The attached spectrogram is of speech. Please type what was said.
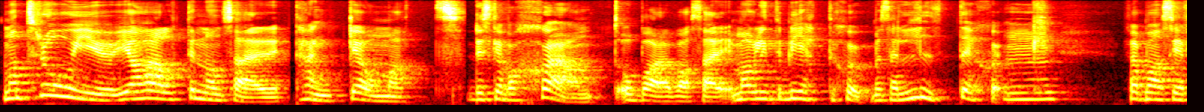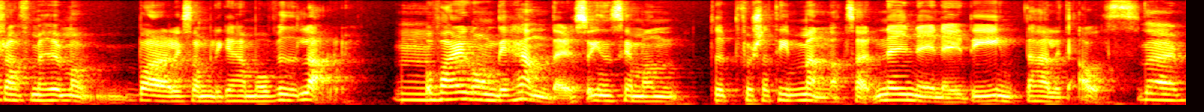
Man tror ju, jag har alltid någon så här tanke om att det ska vara skönt och bara vara så här, man vill inte bli jättesjuk men så lite sjuk. Mm. För att man ser framför mig hur man bara liksom ligger hemma och vilar. Mm. Och varje gång det händer så inser man typ första timmen att så här, nej, nej, nej, det är inte härligt alls. Nej.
